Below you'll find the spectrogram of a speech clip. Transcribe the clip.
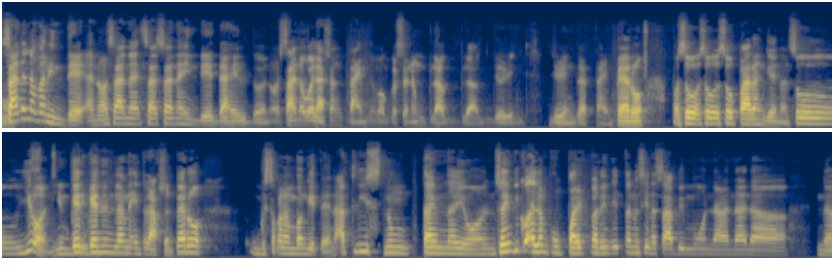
sana naman hindi, ano, sana sa, sana hindi dahil doon or sana wala siyang time na magbasa ng vlog-vlog during during that time. Pero so so so parang ganoon. So yun, yung ganun lang na interaction. Pero gusto ko lang banggitin, at least nung time na yon. So hindi ko alam kung part pa rin ito ng sinasabi mo na na na, na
